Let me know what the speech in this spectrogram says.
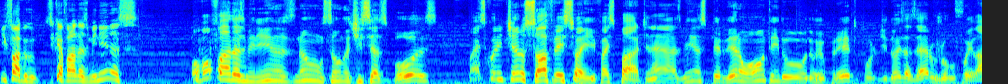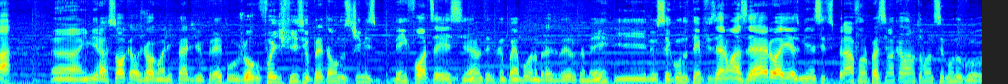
E Fábio, você quer falar das meninas? Bom, vamos falar das meninas, não são notícias boas, mas corintiano sofre é isso aí, faz parte, né? As meninas perderam ontem do, do Rio Preto por, de 2 a 0 o jogo foi lá. ah, em Mirassol, que elas jogam ali perto de Rio Preto. O jogo foi difícil, Rio Preto é um dos times bem fortes aí esse ano, teve campanha boa no brasileiro também. E no segundo tempo fizeram 1 a 0 aí as meninas se desesperaram, foram pra cima e acabaram tomando o segundo gol.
